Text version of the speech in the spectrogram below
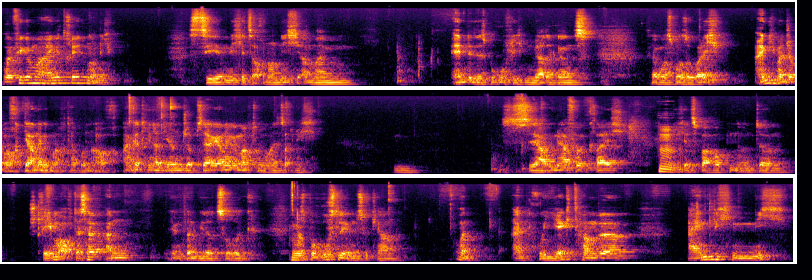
häufiger mal eingetreten und ich sehe mich jetzt auch noch nicht an meinem Ende des beruflichen Werdegangs, sagen wir es mal so, weil ich eigentlich meinen Job auch gerne gemacht habe und auch Ann-Kathrin hat ihren Job sehr gerne gemacht und war jetzt auch nicht sehr unerfolgreich, hm. würde ich jetzt behaupten und ähm, streben auch deshalb an, irgendwann wieder zurück ja. ins Berufsleben zu kehren. Und ein Projekt haben wir eigentlich nicht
